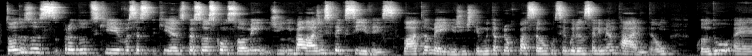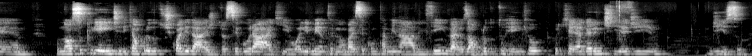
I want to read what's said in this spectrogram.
Todos os produtos que, vocês, que as pessoas consomem de embalagens flexíveis, lá também. A gente tem muita preocupação com segurança alimentar. Então, quando é, o nosso cliente ele quer um produto de qualidade para assegurar que o alimento não vai ser contaminado, enfim, vai usar um produto Henkel porque é a garantia de, disso.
